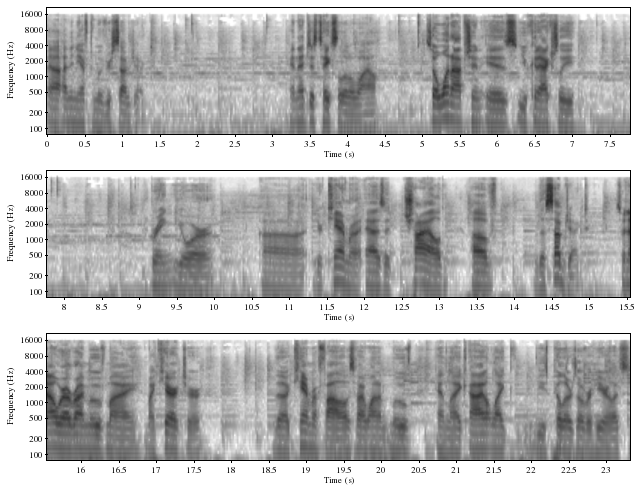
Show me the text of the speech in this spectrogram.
uh, and then you have to move your subject. And that just takes a little while. So one option is you could actually bring your uh, your camera as a child of the subject. So now wherever I move my, my character, the camera follows if I want to move and like ah, I don't like these pillars over here let's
